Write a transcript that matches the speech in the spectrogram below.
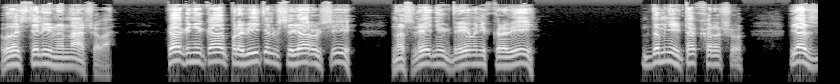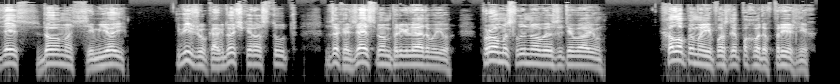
властелина нашего? Как-никак правитель всея Руси, наследник древних кровей. Да мне и так хорошо. Я здесь, дома, с семьей. Вижу, как дочки растут, за хозяйством приглядываю, промыслы новые затеваю. Холопы мои после походов прежних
